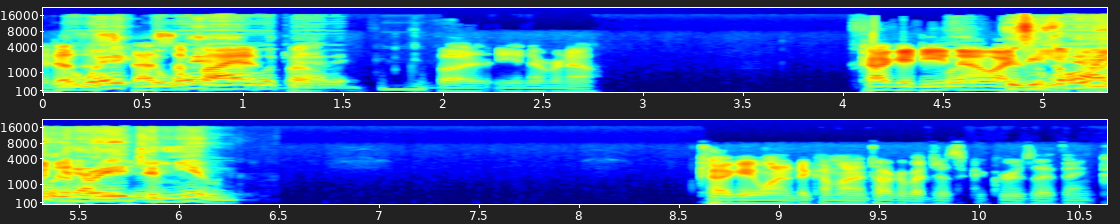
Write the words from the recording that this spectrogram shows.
It The doesn't way the way I it, look but, at it, but you never know. Kage, do you But- know? I Because he's told Yeah, only you yeah, enrage it is. immune. Kage wanted to come on and talk about Jessica Cruz, I think.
